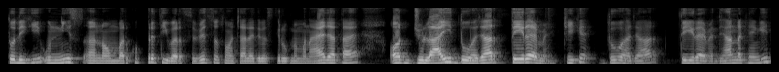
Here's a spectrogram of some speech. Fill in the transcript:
तो देखिए, उन्नीस नवंबर को प्रतिवर्ष विश्व शौचालय दिवस के रूप में मनाया जाता है। और जुलाई दो हज़ार तेरह में, ठीक है, दो हज़ार तेरह में, ध्यान रखेंगे।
